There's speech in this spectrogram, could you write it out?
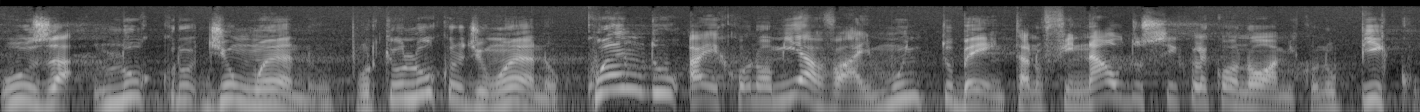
usa lucro de um ano. Porque o lucro de um ano, quando a economia vai muito bem, está no final do ciclo econômico, no pico,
